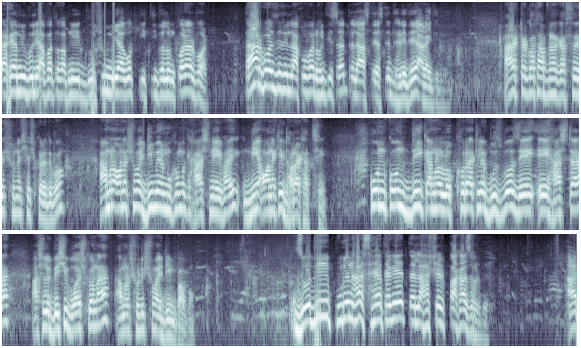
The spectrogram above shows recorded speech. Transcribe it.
তাকে আমি বলি, আপাতত আপনি দুশো নিয়ে আগত কীর্তি পালন করার পর, তারপর যদি লাভবান হইতে চান, তাহলে আস্তে আস্তে ধীরে ধীরে আগাই দেবেন। আর একটা কথা আপনার কাছে শুনে শেষ করে দেব। আমরা অনেক সময় ডিমের মুখোমুখি হাঁস নেই ভাই, নিয়ে অনেকেই ধরা খাচ্ছি। কোন কোন দিক আমরা লক্ষ্য রাখলে বুঝব যে, এই হাঁসটা আসলে বেশি বয়স্ক না, আমরা সঠিক সময় ডিম পাবো। যদি পুরেন হাঁস হয়ে থাকে, তাহলে হাঁসের পাখা ঝরবে। আর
